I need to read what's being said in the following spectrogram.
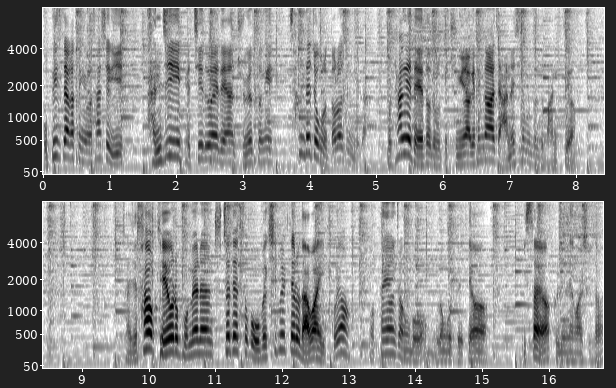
오피스텔 같은 경우는 사실 이 단지 배치도에 대한 중요성이 상대적으로 떨어집니다. 뭐 향에 대해서도 그렇게 중요하게 생각하지 않으시는 분들도 많고요. 자 이제 사업 개요를 보면은 주차 대수가 511대로 나와 있고요. 뭐 평형 정보 이런 것들이 되어 있어요. 근린생활시설.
